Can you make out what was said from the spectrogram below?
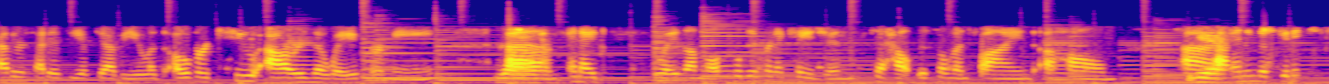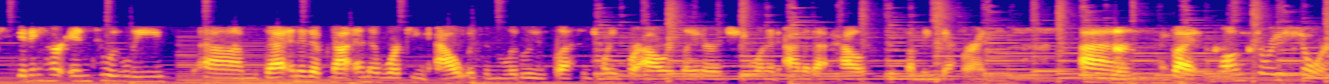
other side of DFW. It was over two hours away from me. Wow. Um, and I ways on multiple different occasions to help this woman find a home. Uh, yeah. I ended up getting getting her into a lease. Um, that ended up not ended up working out within literally less than 24 hours later, and she wanted out of that house to something different. Um, but long story short,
